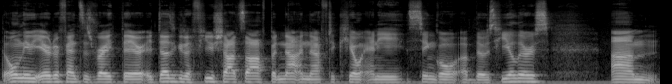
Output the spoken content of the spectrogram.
The only air defense is right there. It does get a few shots off, but not enough to kill any single of those healers. Um,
